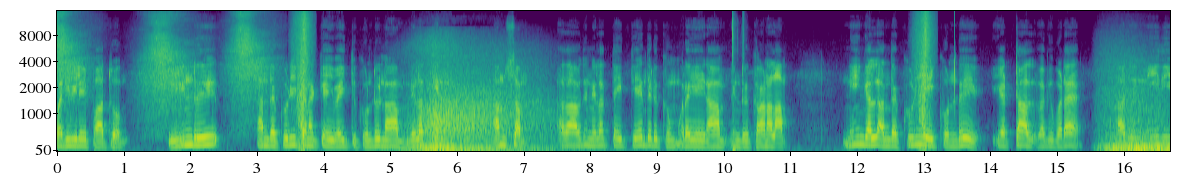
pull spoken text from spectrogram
பதிவிலே பார்த்தோம். இன்று அந்த குழிக்கணக்கை வைத்துக்கொண்டு நாம் நிலத்தின் அம்சம் அதாவது நிலத்தை தேர்ந்தெடுக்கும் முறையை நாம் இன்று காணலாம். நீங்கள் அந்த குழியை கொண்டு எட்டால் வகுபட அது மீதி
